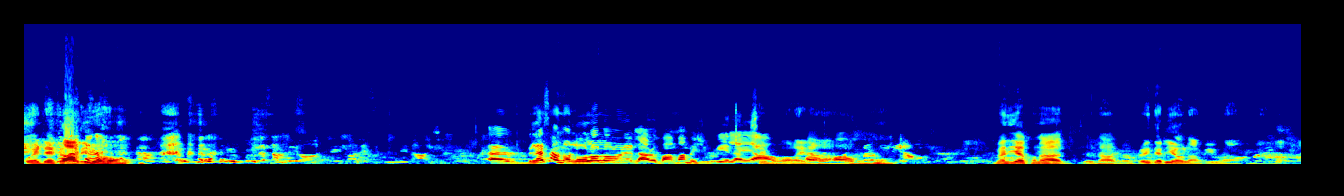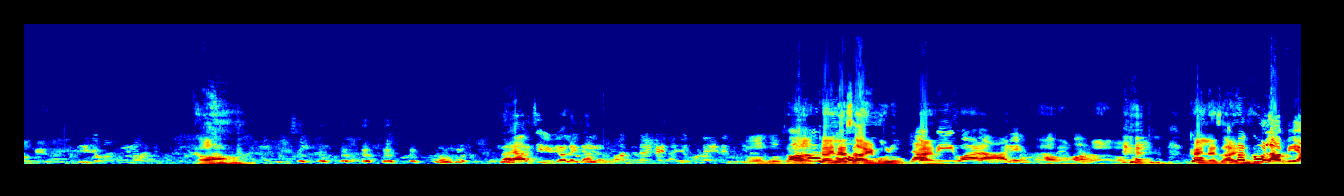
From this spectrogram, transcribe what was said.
ပွဲတက်ကလေးရောလက်ဆောင်လေးရောဒီပါလေးစီလေးတာရှိတယ်အဲဘလက်ဆောင်တော့လောလောလောလောနဲ့လာတော့ဘာမှမယူခဲ့လိုက်ရအောင်ဟုတ်ဟုတ်ဘယ် လိုရအောင်မင်းကြီးကခုနကဒါပရိသတ်တယောက်လာပြီးသွားခင်ဗျာဟုတ်ကဲ့ဒီရမပေးလို့အော်ဘာရောက်ကြည့်ပြီးပြောလိုက်တာလဲမဒီတိုင်းခိုင်တာရခုနဲ့အဲ့ဒီအော်ဟုတ်ကဲ့ကင်လက်စာရင်မလို့လာပေးသွားတာတဲ့ဟုတ်ဟုတ်ကင်လက်စာရင်အမကိုလာပေးရ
